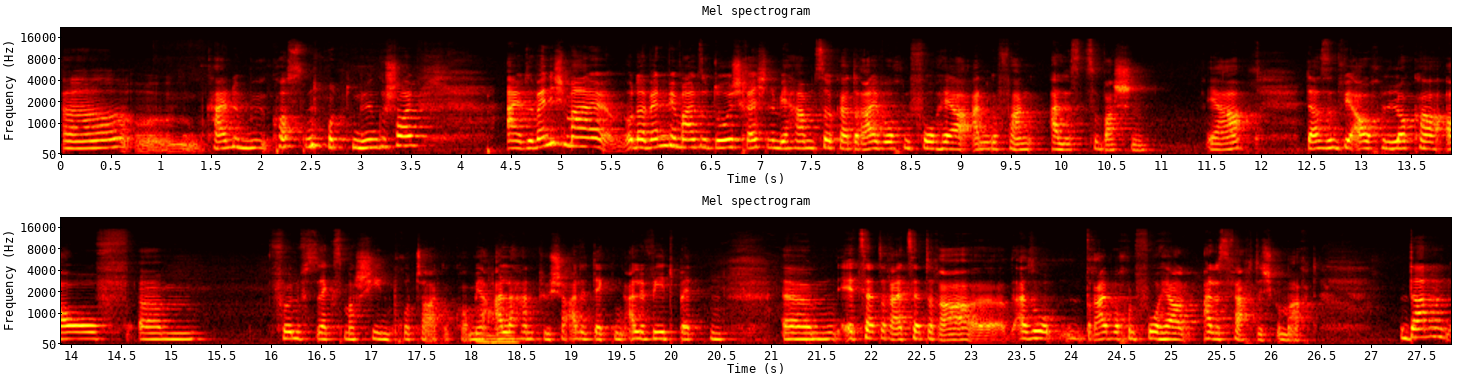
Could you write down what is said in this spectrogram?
äh, keine Mühe, Kosten und Mühen gescheut. Also wenn ich mal oder wenn wir mal so durchrechnen, wir haben circa drei Wochen vorher angefangen, alles zu waschen. Ja, da sind wir auch locker auf ähm, fünf, sechs Maschinen pro Tag gekommen. Ja, mhm. alle Handtücher, alle Decken, alle Wetbetten, ähm, etc. etc. Also drei Wochen vorher alles fertig gemacht. Dann,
